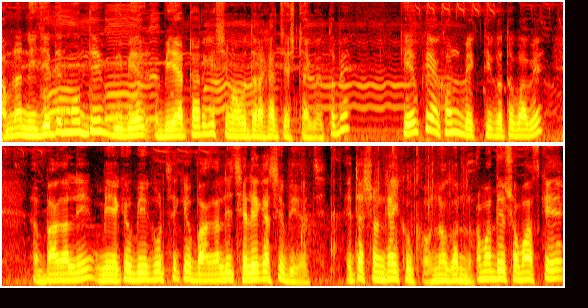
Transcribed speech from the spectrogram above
আমরা নিজেদের মধ্যে বিয়েটাকে সীমাবদ্ধ রাখার চেষ্টা করি, তবে কেউ কেউ এখন ব্যক্তিগতভাবে বাঙালি মেয়েকেও বিয়ে করছে কেউ বাঙালি ছেলের কাছে বিয়ে হচ্ছে। এটা সংখ্যাই খুব কম, নগণ্য। আমাদের সমাজকে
